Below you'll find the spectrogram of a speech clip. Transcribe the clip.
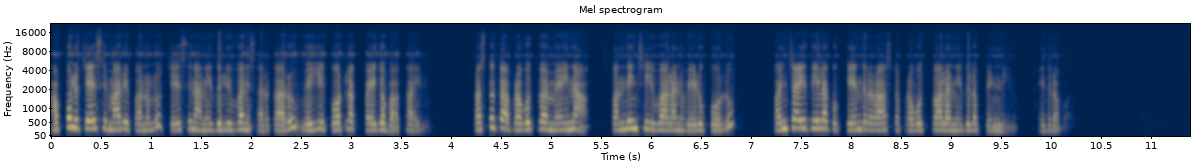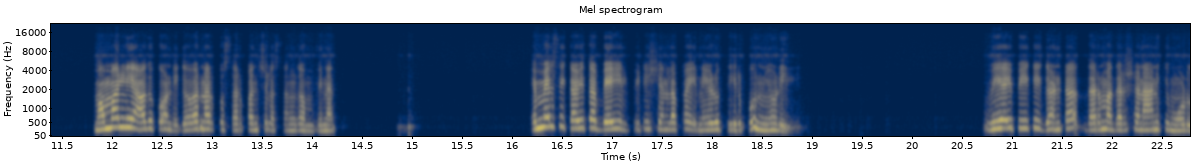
అప్పులు చేసి మరీ పనులు చేసిన నిధులు ఇవ్వని సర్కారు వెయ్యి కోట్లకు పైగా బకాయిలు. ప్రస్తుత ప్రభుత్వమైనా స్పందించి ఇవ్వాలని వేడుకోలు పంచాయతీలకు కేంద్ర రాష్ట్ర ప్రభుత్వాల నిధుల పెండింగ్ హైదరాబాద్. మమ్మల్ని ఆదుకోండి గవర్నర్కు సర్పంచుల సంఘం వినతి. ఎమ్మెల్సీ కవిత బెయిల్ పిటిషన్లపై నేడు తీర్పు న్యూఢిల్లీ. విఐపికి గంట ధర్మ దర్శనానికి మూడు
